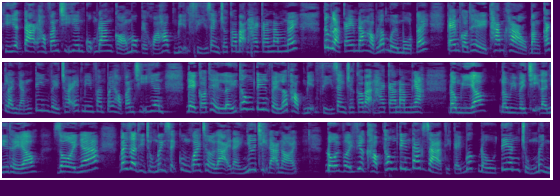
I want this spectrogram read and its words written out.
Thì hiện tại học văn chị Hiên cũng đang có một cái khóa học miễn phí dành cho các bạn 2K5 đấy. Tức là các em đang học lớp 11 đấy. Các em có thể tham khảo bằng cách là nhắn tin về cho admin fanpage học văn chị Hiên Để có thể lấy thông tin về lớp học miễn phí dành cho các bạn 2K5 nha. Đồng ý không? Đồng ý với chị là như thế không? Rồi nhá, Bây giờ thì chúng mình sẽ cùng quay trở lại này, Như chị đã nói Đối với việc học thông tin tác giả Thì cái bước đầu tiên chúng mình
